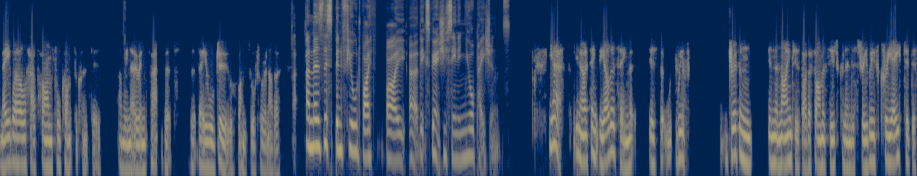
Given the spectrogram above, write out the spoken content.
may well have harmful consequences. And we know, in fact, that, that they all do one sort or another. And has this been fueled by, by uh, the experience you've seen in your patients? Yes. You know, I think the other thing that is that we've driven in the 90s by the pharmaceutical industry, we've created this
